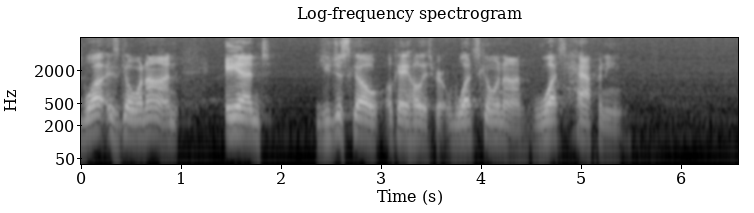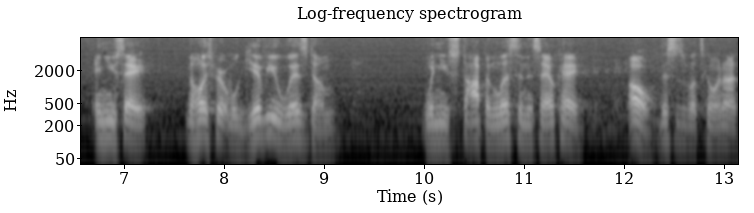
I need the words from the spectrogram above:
what is going on? And you just go, okay, Holy Spirit, what's going on? What's happening? And you say, the Holy Spirit will give you wisdom when you stop and listen and say, okay, oh, this is what's going on.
